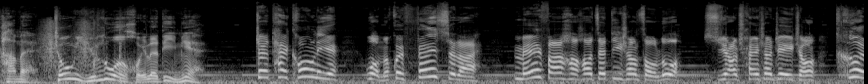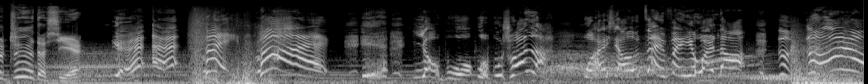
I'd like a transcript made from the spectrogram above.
他们终于落回了地面。在太空里，我们会飞起来，没法好好在地上走路，需要穿上这种特制的鞋。哎哎嘿嗨！要不我不穿了，我还想再飞一会儿呢。哎呦！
